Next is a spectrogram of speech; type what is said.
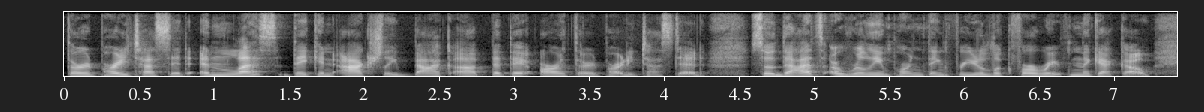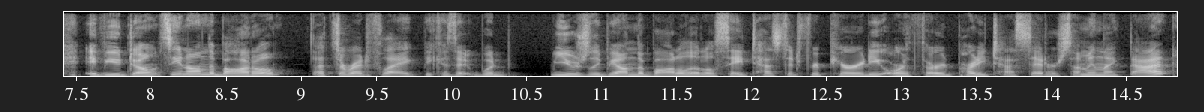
third party tested unless they can actually back up that they are third party tested. So that's a really important thing for you to look for right from the get go. If you don't see it on the bottle, that's a red flag because it would usually be on the bottle. It'll say tested for purity or third party tested or something like that.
